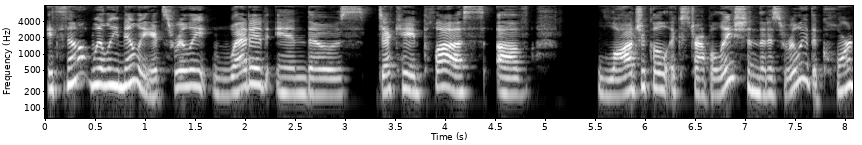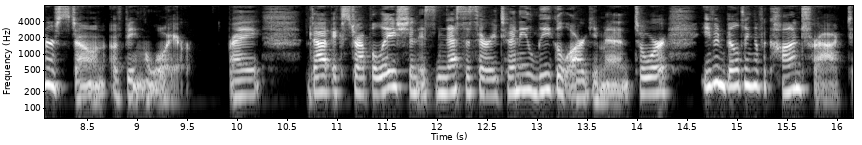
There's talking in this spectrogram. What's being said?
it's not willy nilly. It's really wedded in those decade plus of logical extrapolation that is really the cornerstone of being a lawyer, right? That extrapolation is necessary to any legal argument or even building of a contract.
